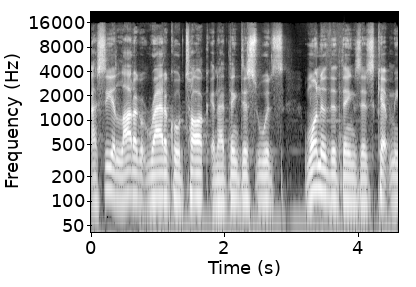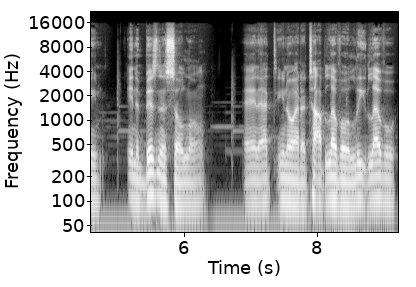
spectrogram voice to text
I see a lot of radical talk, and I think this was one of the things that's kept me in the business so long and at you know at a top level elite level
